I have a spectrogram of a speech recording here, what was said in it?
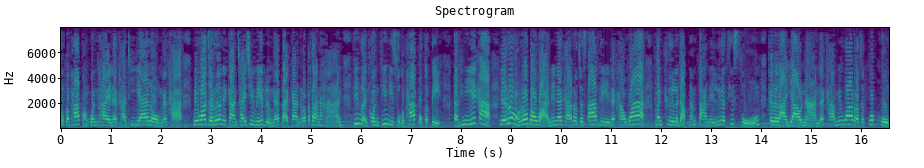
สุขภาพของคนไทยนะคะที่แย่ลงนะคะ ไม่ว่าจะเรื่องในการใช้ชีวิตหรือแม้แต่การรับประทานอาหาร ที่เหมือนคนที่มีสุขภาพปกติ แต่ทีนี้ค่ะ ในเรื่องของโรคเบาหวานเนี่ยนะคะ เราจะทราบดีนะคะว่ามันคือระดับน้ำตาลในเลือดที่สูงเป็นเวลายาวนานนะคะ ไม่ว่าเราจะควบคุม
